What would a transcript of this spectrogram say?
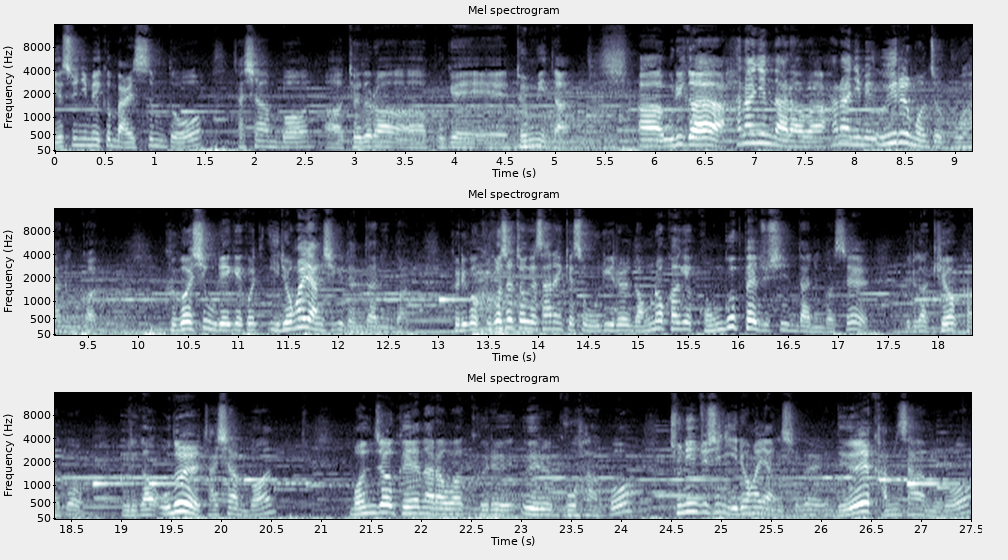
예수님의 그 말씀도 다시 한번 어, 되돌아보게 됩니다. 아, 우리가 하나님 나라와 하나님의 의를 먼저 구하는 것, 그것이 우리에게 곧 일용할 양식이 된다는 것, 그리고 그것을 통해서 하나님께서 우리를 넉넉하게 공급해 주신다는 것을 우리가 기억하고 우리가 오늘 다시 한번 먼저 그의 나라와 그를 의를 구하고 주님 주신 일용할 양식을 늘 감사함으로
